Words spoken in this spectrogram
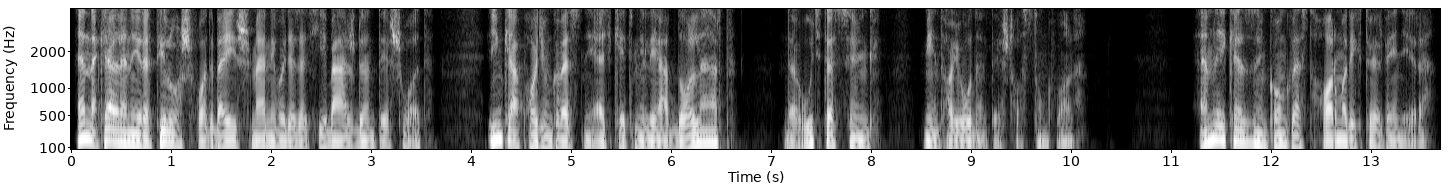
Ennek ellenére tilos volt beismerni, hogy ez egy hibás döntés volt. Inkább hagyunk veszni egy-két milliárd dollárt, de úgy teszünk, mintha jó döntést hoztunk volna. Emlékezzünk Conquest harmadik törvényére.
